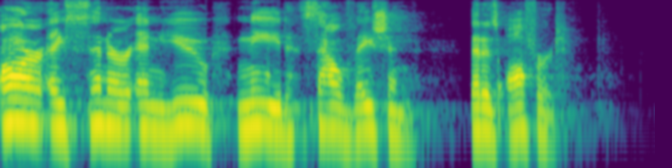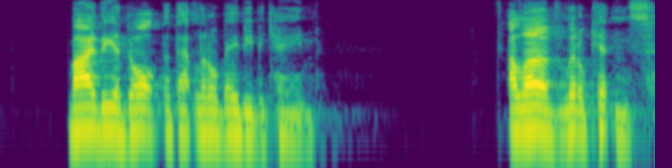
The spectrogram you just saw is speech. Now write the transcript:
are a sinner and you need salvation that is offered by the adult that that little baby became. I love little kittens.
